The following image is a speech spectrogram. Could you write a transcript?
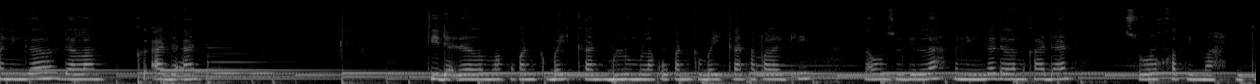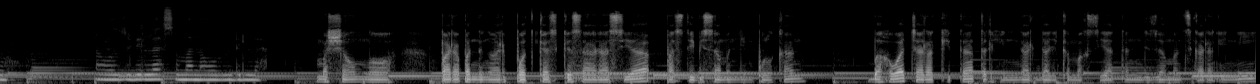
meninggal dalam keadaan tidak dalam melakukan kebaikan belum melakukan kebaikan apalagi nauzubillah meninggal dalam keadaan sul khotimah gitu. Nauzubillah summa nauzubillah. Masya Allah, para pendengar podcast kisah rahasia pasti bisa menyimpulkan bahwa cara kita terhindar dari kemaksiatan di zaman sekarang ini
